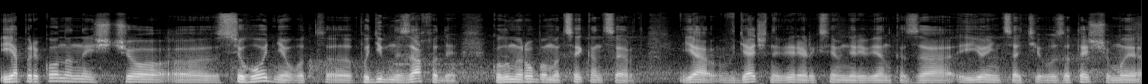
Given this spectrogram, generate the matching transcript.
І я переконаний, що е, сьогодні, от е, подібні заходи, коли ми робимо цей концерт, я вдячний Вірі Олексіївні Рівенко за її ініціативу, за те, що ми е,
